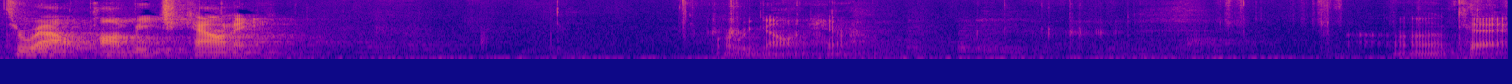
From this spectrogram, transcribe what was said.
throughout Palm Beach County. Where are we going here? Okay.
